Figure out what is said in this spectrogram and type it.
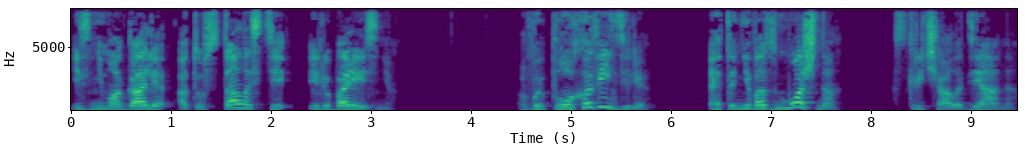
изнемогали от усталости или болезни. «Вы плохо видели! Это невозможно!» — скричала Диана.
